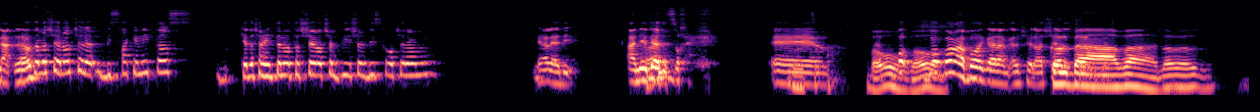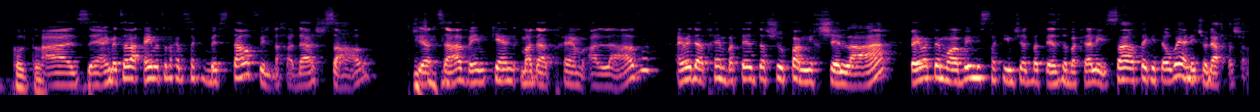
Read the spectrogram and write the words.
לענות על השאלות של משחק הניטוס? כדי שאני אתן לו את השאלות של Discord שלנו? נראה לי עדיף. אני יודע שאתה צוחק. ברור, ברור. בוא נעבור רגע לשאלה של... הכל באהבה, לא... הכל טוב. אז אה, האם יצא לכם לשחק ב Starfield החדש, סער, שיצא, ואם כן, מה דעתכם עליו? האם לדעתכם Bethesda שוב פעם נכשלה? והאם אתם אוהבים משחקים של Bethesda בכללי? סער, take it away, אני שולח את השאר.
